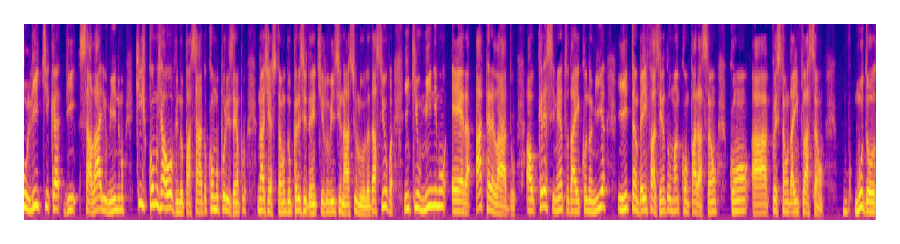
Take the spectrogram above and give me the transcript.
política de salário mínimo, que, como já houve no passado, como, por exemplo, na gestão do presidente Luiz Inácio Lula da Silva, em que o mínimo era atrelado ao crescimento da economia e também fazendo uma comparação com a questão da inflação. Mudou,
